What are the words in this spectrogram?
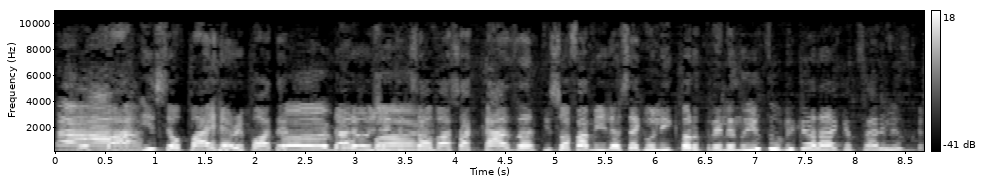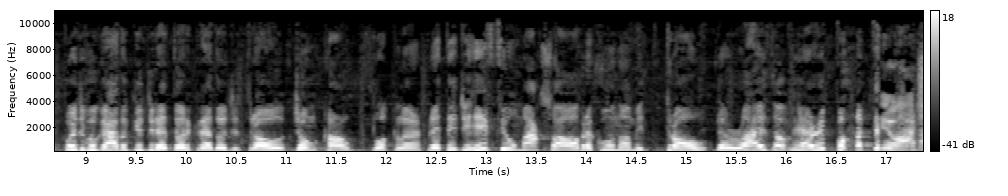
pai- e seu pai, Harry Potter, Ai, darem um jeito pai. de salvar sua casa e sua família. Segue o link para o trailer no YouTube. Caraca, sério isso, cara. Foi divulgado que o diretor e criador de Troll, John Carl Buckler, pretende refilmar sua obra com o nome Troll, The Rise of Harry Potter. Eu acho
